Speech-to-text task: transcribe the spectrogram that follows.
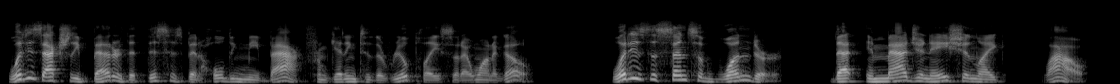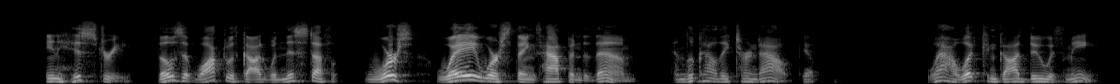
What is actually better that this has been holding me back from getting to the real place that I want to go? What is the sense of wonder, that imagination like, wow, in history, those that walked with God when this stuff worse, way worse things happened to them, and look how they turned out. Yep. Wow, what can God do with me?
